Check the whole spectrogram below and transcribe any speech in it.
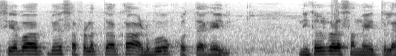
सेवा में सफलता का अनुभव होता है நிகழ்கால சமயத்தில்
